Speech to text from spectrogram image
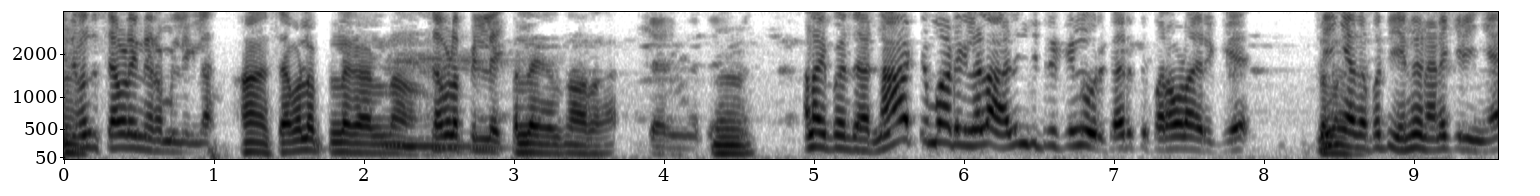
இது வந்து செவலை நிறம் இல்லைங்களா? ஆ செவல பிள்ளைகள் தான். செவல பிள்ளை. பிள்ளைகள் தான் வருங்க. சரிங்க ஆனா இப்ப இந்த நாட்டு மாடுகள் எல்லாம் அழிஞ்சிட்டு இருக்குன்னு ஒரு கருத்து பரவலா இருக்கு. நீங்க அதை பத்தி என்ன நினைக்கிறீங்க?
